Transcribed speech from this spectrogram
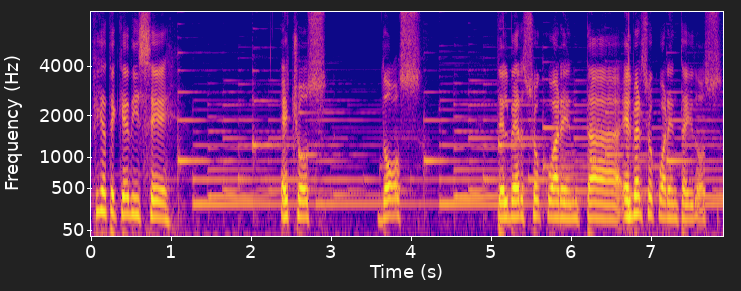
Fíjate que dice Hechos 2 del verso 40, el verso 42.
